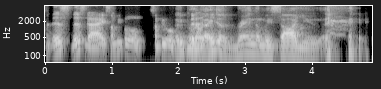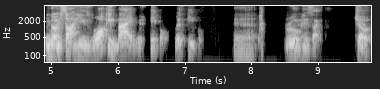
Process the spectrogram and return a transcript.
this this guy, some people, some people He, didn't he just randomly saw you. you know, he saw he's walking by with people, with people. yeah. Room, he's like, Joe.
